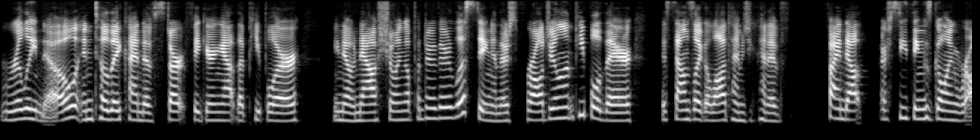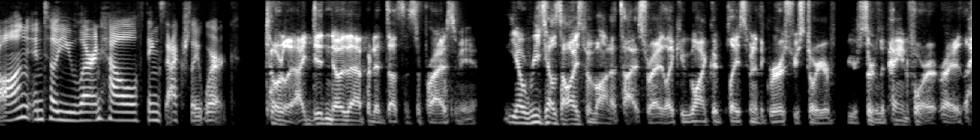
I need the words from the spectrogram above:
really know until they kind of start figuring out that people are, you know, now showing up under their listing and there's fraudulent people there. It sounds like a lot of times you kind of find out or see things going wrong until you learn how things actually work. Totally. I didn't know that, but it doesn't surprise me. You know, retail's always been monetized, right? Like if you want good placement at the grocery store, you're you're certainly paying for it, right? that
